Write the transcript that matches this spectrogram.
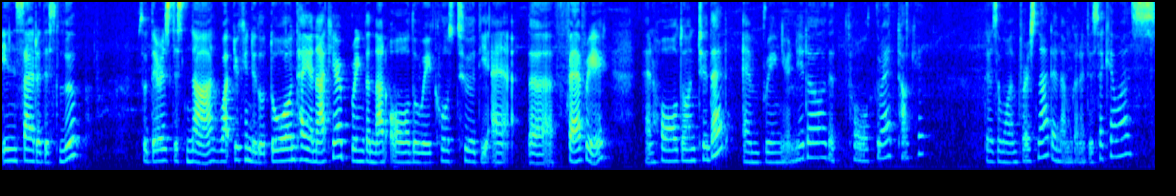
inside of this loop. So there is this knot. What you can do, don't tie a knot here. Bring the knot all the way close to the, uh, the fabric and hold on to that and bring your needle, the whole thread, tuck it. There's a one first knot and I'm gonna do second ones.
